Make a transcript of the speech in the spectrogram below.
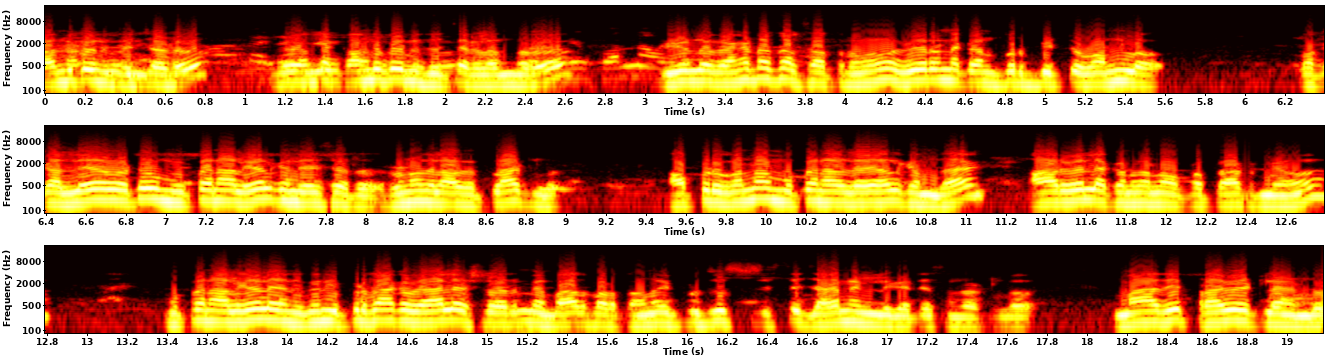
కందుకూరు నుంచి వచ్చాడు. వీళ్ళంతా కందుపై నుంచి వచ్చారు వీళ్ళందరూ వీళ్ళు వెంకటాచల సత్రము వీరన్న కన్పూర్ బిట్ వన్లో ఒక లేఅవుట్ ముప్పై నాలుగు ఏళ్ళ కింద వేశారు రెండు వందల యాభై ప్లాట్లు. అప్పుడు కొన్నాం ముప్పై నాలుగు ఏళ్ళ కింద ఆరు వేలు ఎక్కడ కొన్నాం ఒక ప్లాట్ మేము. ముప్పై నాలుగేళ్ళు ఎందుకుని ఇప్పుడు దాకా వాల్యుయేషన్ మేము బాధపడతాము. ఇప్పుడు చూసి చూస్తే జగన్ ఇల్లు కట్టేసినట్లు మాది ప్రైవేట్ ల్యాండ్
